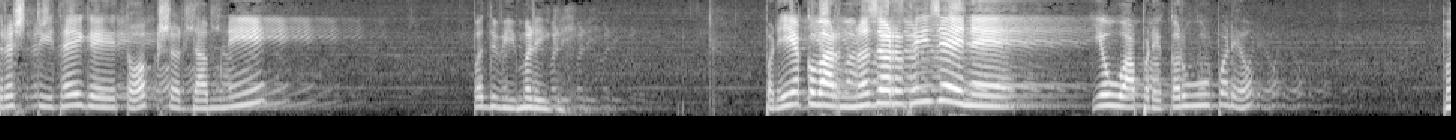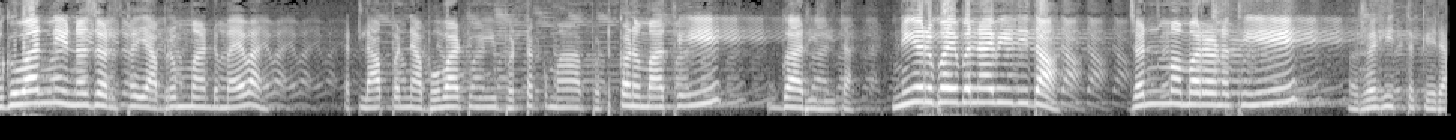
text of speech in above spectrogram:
દ્રષ્ટિ થઈ ગઈ તો અક્ષરધામની પદવી મળી ગઈ. પણ એકવાર નજર થઈ જાય ને એવું આપણે કરવું પડે હો. ભગવાનની નજર આ બ્રહ્માંડમાં આવ્યા ને. એટલે આપણને આ ભવાટી ભટકમાં, ભટકણમાંથી ઉગારી લીધા. નિર્ભય બનાવી દીધા. જન્મ મરણથી રહિત કર્યા.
